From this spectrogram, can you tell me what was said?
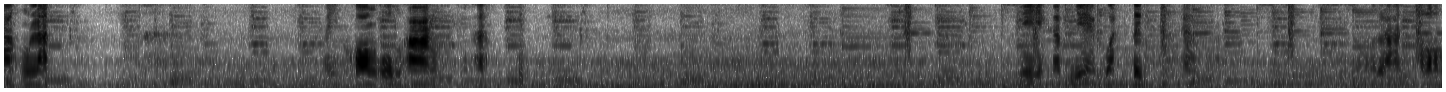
าหุรัตไปคลององอ่างนะครับนี่ครับแยกวัดตึกนะครับ ร้านทอง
